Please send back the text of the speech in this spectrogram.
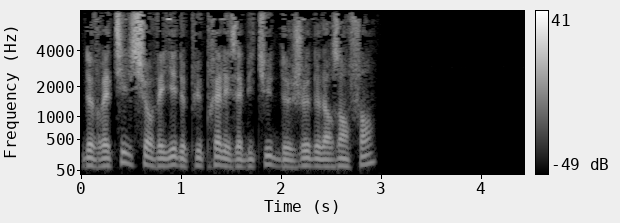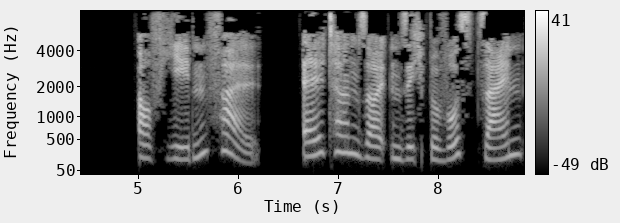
Devraient-ils surveiller de plus près les habitudes de jeu de leurs enfants? Auf jeden Fall. Eltern sollten sich bewusst sein,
